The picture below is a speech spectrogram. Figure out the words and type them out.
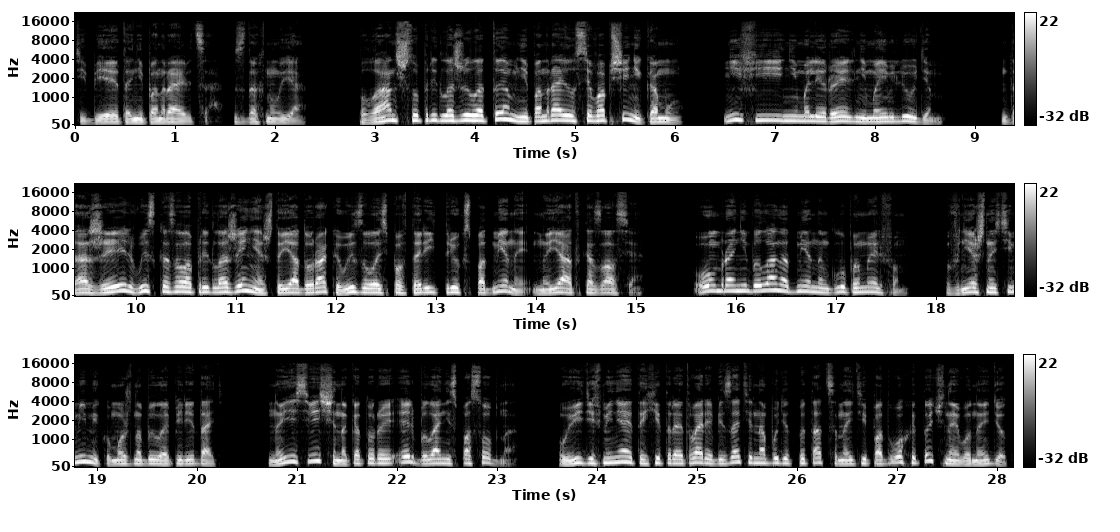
«Тебе это не понравится», — вздохнул я. План, что предложила Тем, не понравился вообще никому. Ни Фи, ни Малирель, ни моим людям. Даже Эль высказала предложение, что я дурак и вызвалась повторить трюк с подменой, но я отказался. Омбра не была надменным глупым эльфом. Внешность и мимику можно было передать. Но есть вещи, на которые Эль была не способна. Увидев меня, эта хитрая тварь обязательно будет пытаться найти подвох и точно его найдет.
